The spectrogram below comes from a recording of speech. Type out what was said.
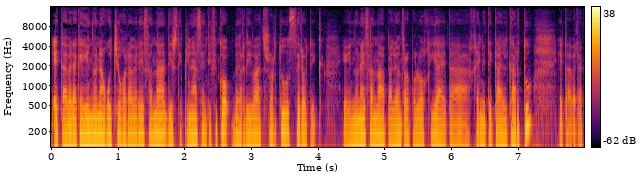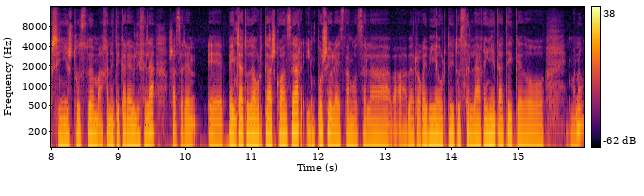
eta berak egin duena gutxi gora bera izan da disiplina zientifiko berri bat sortu zerotik. Egin duena izan da paleoantropologia eta genetika elkartu eta berak sinistu zuen ba genetikara ibilizela, osea zeren e, pentsatu da urte askoan zehar imposible izango zela ba 40.000 urte dituzten laginetatik edo bueno,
